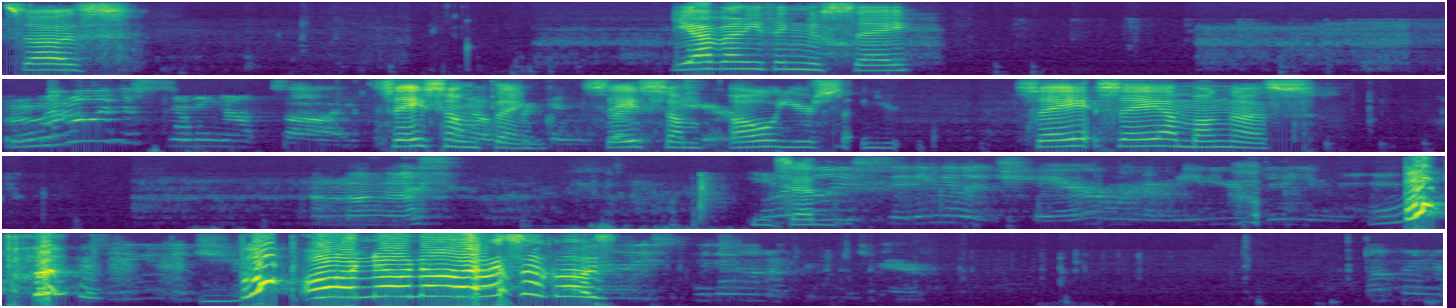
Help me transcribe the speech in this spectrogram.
Sus. Do you have anything to say? I'm literally just sitting outside. Say something. Say some. chair. Oh, you're, s- you Say say Among Us. Among Us. He said. Literally sitting in a chair where the meteors didn't even hit. Boop. Sitting in a chair. Boop. Oh no no! I was so close. Literally sitting on a freaking chair. Nothing has hit me yet.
